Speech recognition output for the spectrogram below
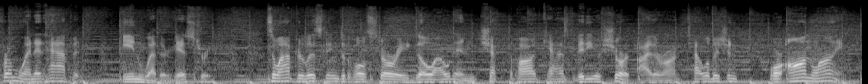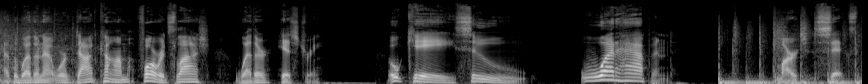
from when it happened in weather history. So after listening to the full story, go out and check the podcast video short either on television or online at theweathernetwork.com forward slash weather history. Okay, so what happened? March 6th.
